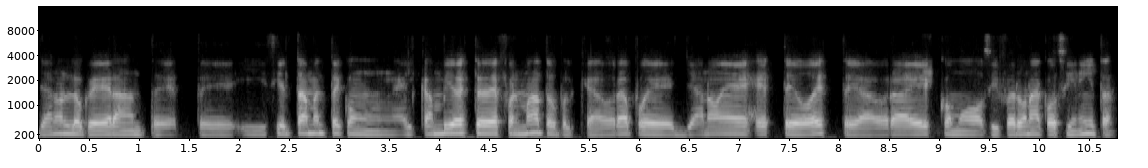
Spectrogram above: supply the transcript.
ya no es lo que era antes, este, y ciertamente con el cambio este de formato, porque ahora pues ya no es este o este, ahora es como si fuera una cocinita.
